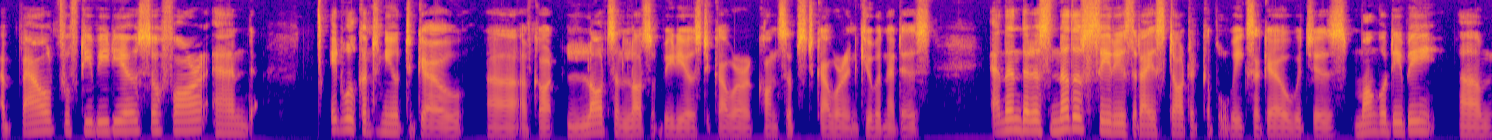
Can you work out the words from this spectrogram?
about 50 videos so far and it will continue to go. Uh, I've got lots and lots of videos to cover, concepts to cover in Kubernetes. And then there is another series that I started a couple weeks ago, which is MongoDB. Um,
